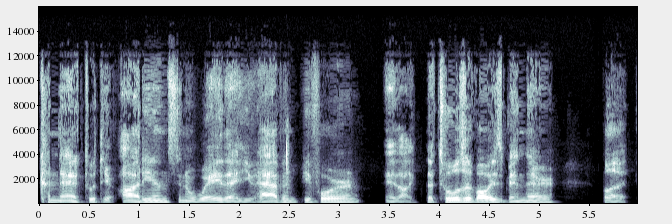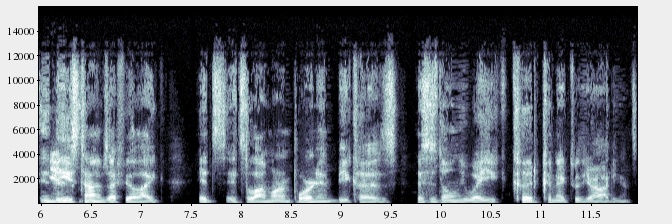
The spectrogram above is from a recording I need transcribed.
connect with your audience in a way that you haven't before. And like the tools have always been there, but in Yeah. these times, I feel like it's it's a lot more important because this is the only way you could connect with your audience,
